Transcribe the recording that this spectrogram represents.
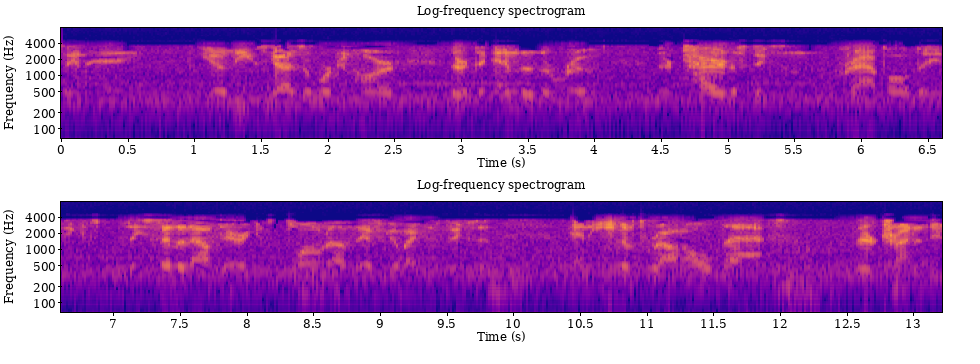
saying, hey, you know, these guys are working hard. They're at the end of the road. They're tired of fixing crap all day. They gets they send it out there, it gets blown up. They have to go back and fix it. And even throughout all that, they're trying to do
